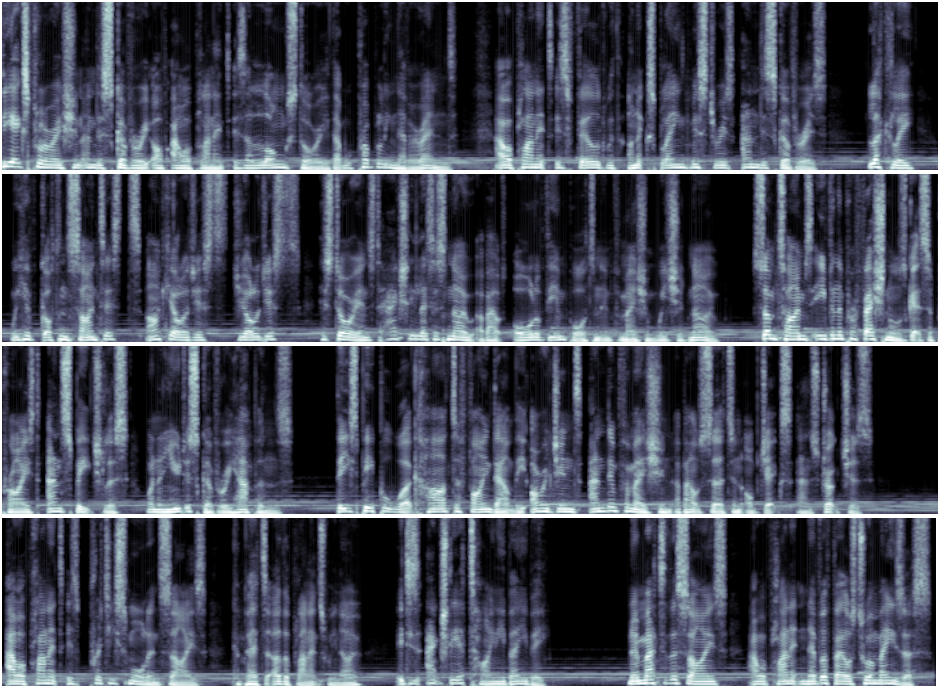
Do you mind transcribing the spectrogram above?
The exploration and discovery of our planet is a long story that will probably never end. Our planet is filled with unexplained mysteries and discoveries. Luckily, we have gotten scientists, archaeologists, geologists, historians to actually let us know about all of the important information we should know. Sometimes even the professionals get surprised and speechless when a new discovery happens. These people work hard to find out the origins and information about certain objects and structures. Our planet is pretty small in size compared to other planets we know. It is actually a tiny baby. No matter the size, our planet never fails to amaze us.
